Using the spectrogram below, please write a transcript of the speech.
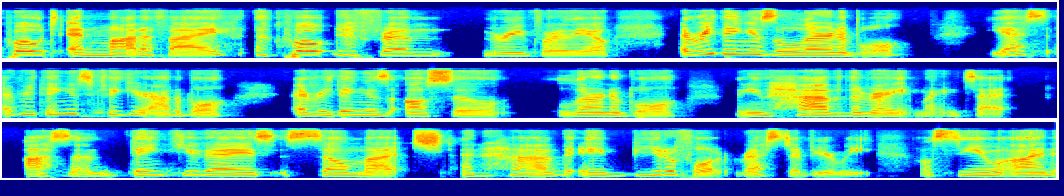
quote and modify a quote from Marie Forleo everything is learnable. Yes, everything is figure outable. Everything is also learnable when you have the right mindset. Awesome. Thank you guys so much and have a beautiful rest of your week. I'll see you on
